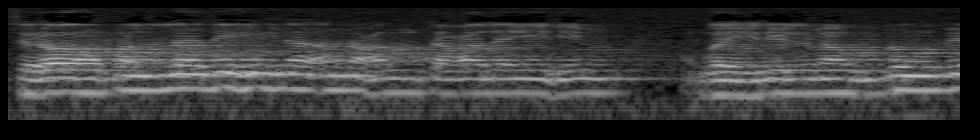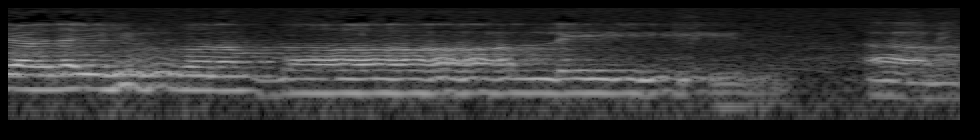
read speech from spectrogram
صراط الذين أنعمت عليهم غير المغضوب عليهم ولا الضالين آمين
